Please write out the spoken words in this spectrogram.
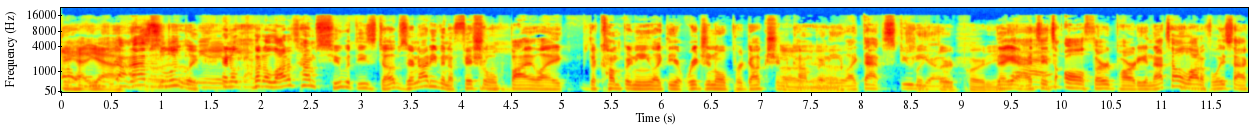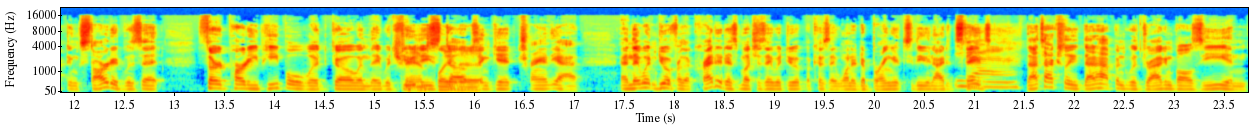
Yeah, yeah. Yeah, absolutely. And a, but a lot of times too with these dubs, they're not even official by like the company, like the original production Oh, company, yeah. like that studio. third party. They- yeah, it's Yeah. it's all third party, and that's how a lot hmm. of voice acting started. Was that third party people would go and they would do these dubs it. and get trans. Yeah. And they wouldn't do it for the credit as much as they would do it because they wanted to bring it to the United States. Yeah. That's actually that happened with Dragon Ball Z, and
